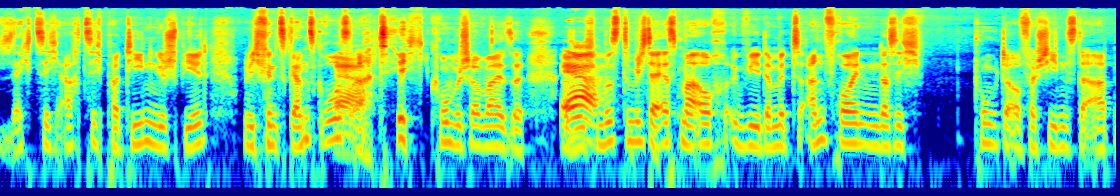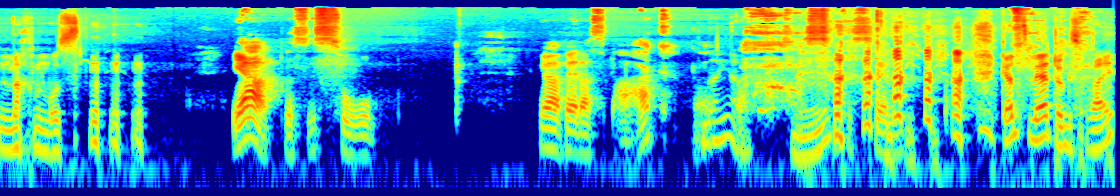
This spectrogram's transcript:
60, 80 Partien gespielt und ich finde es ganz großartig, komischerweise. Also Ja. ich musste mich da erstmal auch irgendwie damit anfreunden, dass ich Punkte auf verschiedenste Arten machen muss. Ja, das ist so. Ja, wer das mag. ne, naja, bisschen ganz wertungsfrei.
